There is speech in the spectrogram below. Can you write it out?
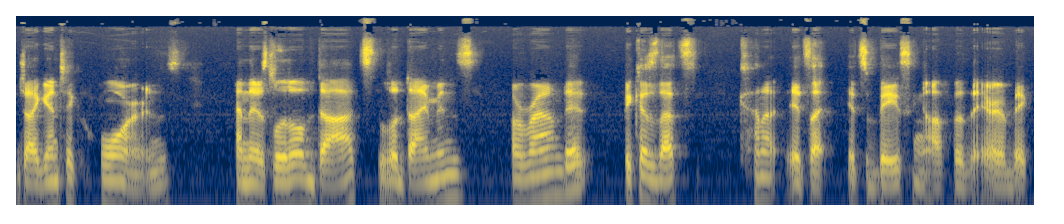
gigantic horns, and there's little dots, little diamonds around it because that's kind of it's like it's basing off of the Arabic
